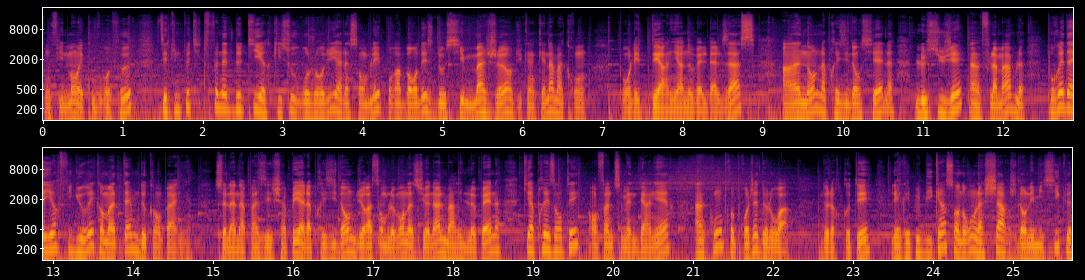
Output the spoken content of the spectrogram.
confinement et couvre-feu, c'est une petite fenêtre de tir qui s'ouvre aujourd'hui à l'Assemblée pour aborder ce dossier majeur du quinquennat Macron. Pour les dernières nouvelles d'Alsace, à un an de la présidentielle, le sujet, inflammable, pourrait d'ailleurs figurer comme un thème de campagne. Cela n'a pas échappé à la présidente du Rassemblement national Marine Le Pen qui a présenté, en fin de semaine dernière, un contre-projet de loi. De leur côté, les républicains cendront la charge dans l'hémicycle,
